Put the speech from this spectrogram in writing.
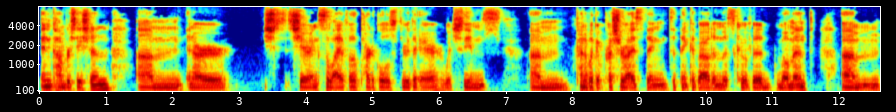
in conversation um, and are sh- sharing saliva particles through the air, which seems um, kind of like a pressurized thing to think about in this COVID moment. Um,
